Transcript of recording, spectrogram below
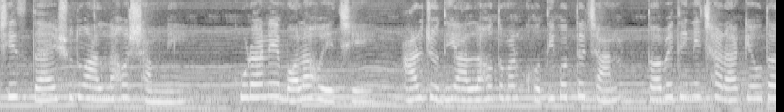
সিজদায় শুধু আল্লাহর সামনে। কোরআনে বলা হয়েছে, আর যদি আল্লাহ তোমার ক্ষতি করতে চান তবে তিনি ছাড়া কেউ তা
